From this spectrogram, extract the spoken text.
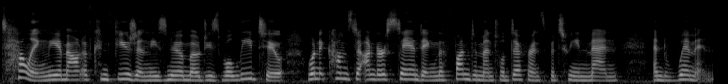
telling the amount of confusion these new emojis will lead to when it comes to understanding the fundamental difference between men and women.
